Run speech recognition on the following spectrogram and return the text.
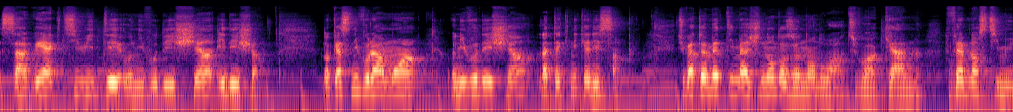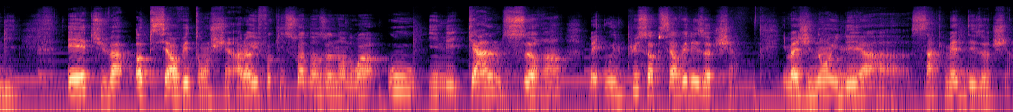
sa réactivité au niveau des chiens et des chats. Donc à ce niveau-là, moi, au niveau des chiens, la technique, elle est simple. Tu vas te mettre, imaginons, dans un endroit, tu vois, calme, faible en stimuli, et tu vas observer ton chien. Alors il faut qu'il soit dans un endroit où il est calme, serein, mais où il puisse observer les autres chiens. Imaginons, il est à 5 mètres des autres chiens.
